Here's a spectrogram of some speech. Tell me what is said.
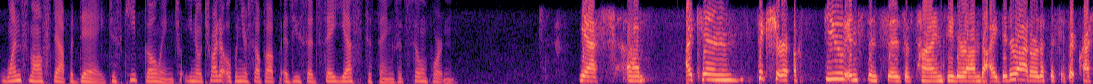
one small step a day, just keep going. Tr- you know, try to open yourself up, as you said, say yes to things. It's so important. Yes. Um, I can picture a few instances of times, either on the Iditarod or the Pacific Crest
